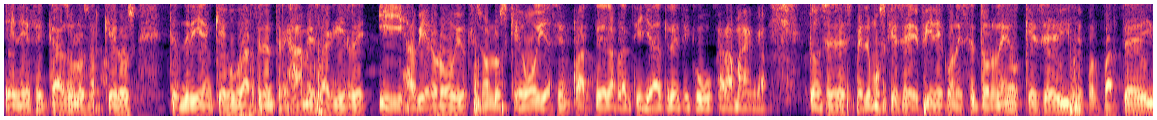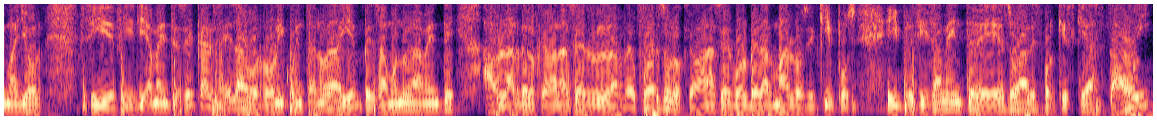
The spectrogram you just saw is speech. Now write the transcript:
En ese caso, los arqueros tendrían que jugárselo entre James Aguirre y Javier Orobio, que son los que hoy hacen parte de la plantilla de Atlético Bucaramanga. Entonces, esperemos que se define con este torneo, qué se dice por parte de Di Mayor, si definitivamente se cancela, borrón y cuenta nueva y empezamos nuevamente a hablar de lo que van a ser los refuerzos, lo que van a hacer volver a armar los equipos. Y precisamente de eso, Alex, porque es que hasta hoy,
